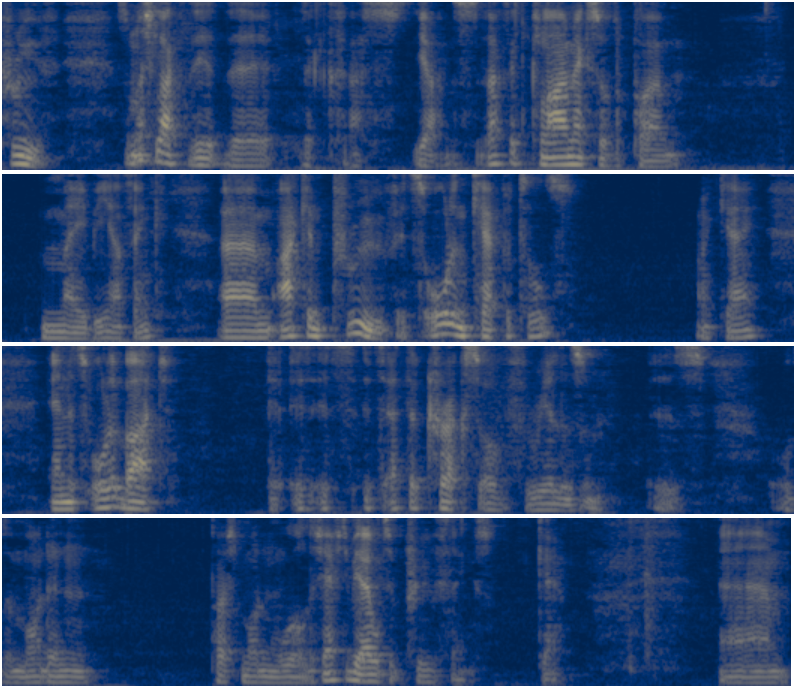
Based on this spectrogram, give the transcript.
prove. It's almost like the the the yeah, it's like the climax of the poem. Maybe I think. Um, I can prove. It's all in capitals. Okay, and it's all about. It, it's it's at the crux of realism is or the modern postmodern world is you have to be able to prove things. Okay. Um,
